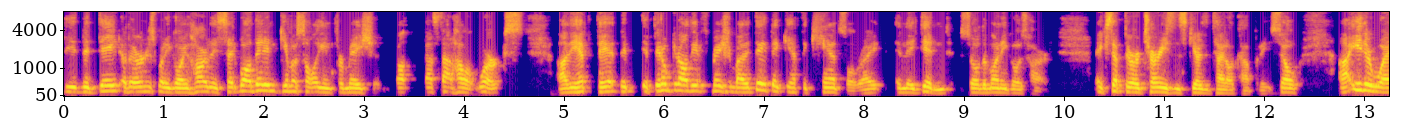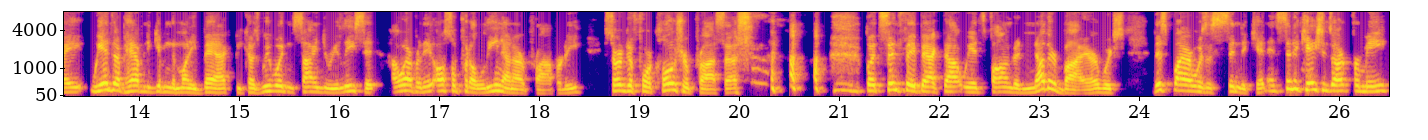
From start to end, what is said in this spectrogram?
the, the date of the earnest money going hard, they said, well, they didn't give us all the information. Well, that's not how it works. Uh, they have, they, if they don't get all the information by the date, they have to cancel, right? And they didn't, so the money goes hard. Except their attorneys and scared the title company. So uh, either way, we ended up having to give them the money back because we wouldn't sign to release it. However, they also put a lien on our property, started a foreclosure process. but since they backed out, we had found another buyer, which this buyer was a syndicate. And syndications aren't for me.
